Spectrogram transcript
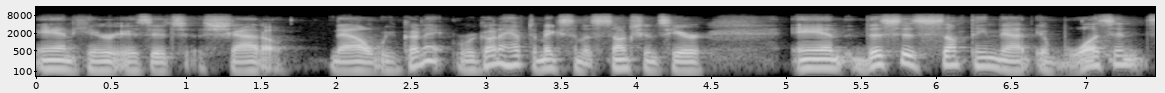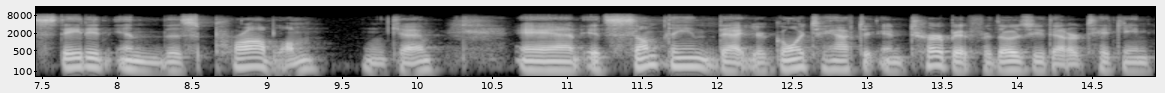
and here is its shadow. Now we're gonna we're gonna have to make some assumptions here and this is something that it wasn't stated in this problem okay? And it's something that you're going to have to interpret for those of you that are taking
